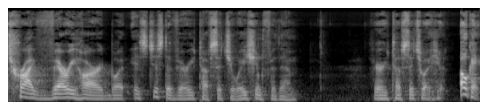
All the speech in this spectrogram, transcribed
try very hard, but it's just a very tough situation for them. Very tough situation. Okay.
